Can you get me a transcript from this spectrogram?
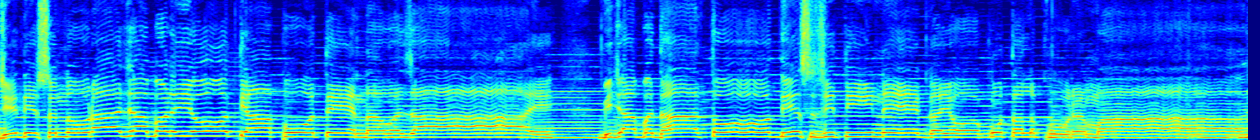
જે દેશનો રાજા બળ્યો, ત્યાં પોતે નવ જાય બીજા બધા તો દેશ જીતીને ગયો કોતલપુરમાં.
